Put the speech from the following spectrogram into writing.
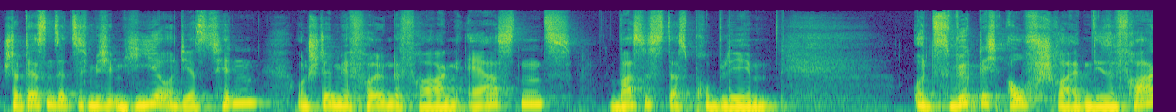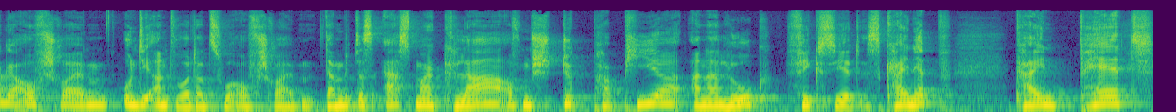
Stattdessen setze ich mich im Hier und Jetzt hin und stelle mir folgende Fragen. Erstens, was ist das Problem? Und es wirklich aufschreiben, diese Frage aufschreiben und die Antwort dazu aufschreiben, damit das erstmal klar auf einem Stück Papier analog fixiert ist. Keine App, kein Pad,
